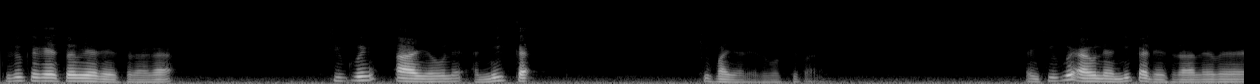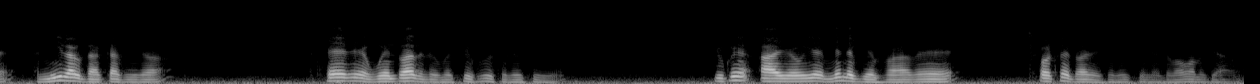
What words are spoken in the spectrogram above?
ထူးထူးကဲကဲဆွဲမြဲတယ်ဆိုတာကရှုခွင့်အာယုံနဲ့အနိကရှုမှတ်ရတဲ့သဘောဖြစ်ပါတယ် အဲရှုခွင့်အာယုံနဲ့နိကတယ်ဆိုတာလည်းပဲအနီးလောက်သာကပ်ပြီးတော့အထဲထဲဝင်သွားတယ်လို့မဖြစ်ဘူးဆိုလို့ရှိရင်ရှုခွင့်အာယုံရဲ့မျက်နှာပြင်မှာပဲချော်ထွက်သွားတယ်ဆိုလို့ရှိရင်သဘာဝမကျဘူး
